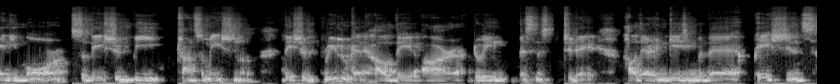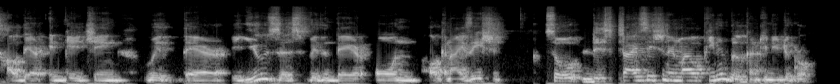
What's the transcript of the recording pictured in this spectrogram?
anymore. So they should be transformational. They should relook at how they are doing business today, how they're engaging with their patients, how they're engaging with their users within their own organization. So digitization, in my opinion, will continue to grow.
